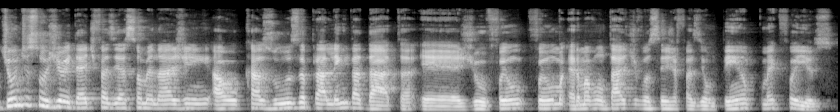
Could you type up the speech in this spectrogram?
de onde surgiu a ideia de fazer essa homenagem ao Cazuza para além da data, é, Ju? Foi, um, foi uma, era uma vontade de você já fazia um tempo? Como é que foi isso?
